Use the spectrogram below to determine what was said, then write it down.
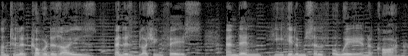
until it covered his eyes and his blushing face, and then he hid himself away in a corner.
